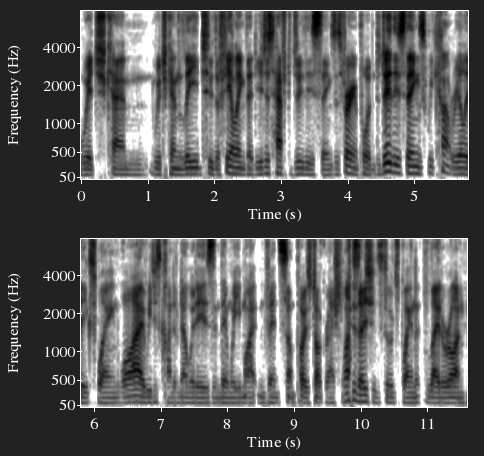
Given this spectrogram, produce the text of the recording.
which can which can lead to the feeling that you just have to do these things. It's very important to do these things. We can't really explain why. We just kind of know it is, and then we might invent some post hoc rationalizations to explain it later on.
